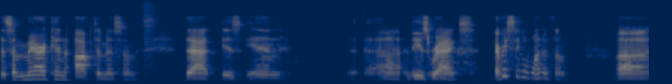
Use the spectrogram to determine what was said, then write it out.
this American optimism that is in uh, these rags. Every single one of them. Uh,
